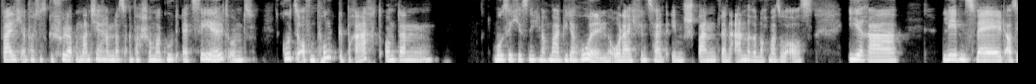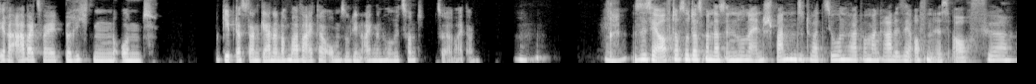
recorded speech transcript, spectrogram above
weil ich einfach das Gefühl habe, manche haben das einfach schon mal gut erzählt und gut so auf den Punkt gebracht und dann muss ich es nicht nochmal wiederholen. Oder ich finde es halt eben spannend, wenn andere nochmal so aus ihrer Lebenswelt, aus ihrer Arbeitswelt berichten und gebe das dann gerne nochmal weiter, um so den eigenen Horizont zu erweitern. Mhm. Mhm. Es ist ja oft auch so, dass man das in so einer entspannten Situation hört, wo man gerade sehr offen ist, auch für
